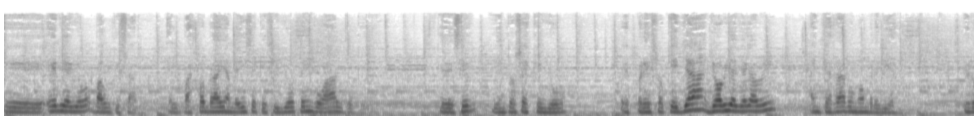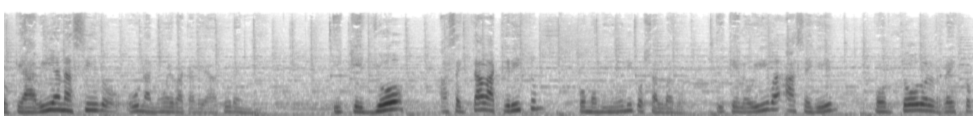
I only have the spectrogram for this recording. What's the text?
eh, él y yo, bautizar. El pastor Brian me dice que si yo tengo algo que, decir, y entonces es que yo expreso que ya yo había llegado ahí a enterrar un hombre viejo, pero que había nacido una nueva criatura en mí y que yo aceptaba a Cristo como mi único Salvador y que lo iba a seguir por todo el resto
